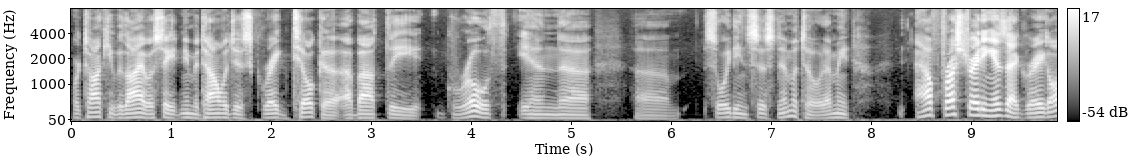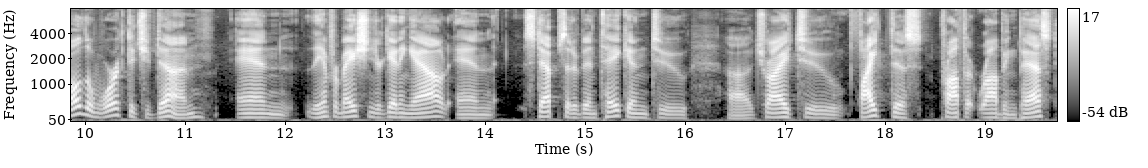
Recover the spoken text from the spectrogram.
We're talking with Iowa State nematologist Greg Tylka about the growth in uh, soybean cyst nematode. I mean, how frustrating is that, Greg? All the work that you've done and the information you're getting out and steps that have been taken to uh, try to fight this profit robbing pest,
